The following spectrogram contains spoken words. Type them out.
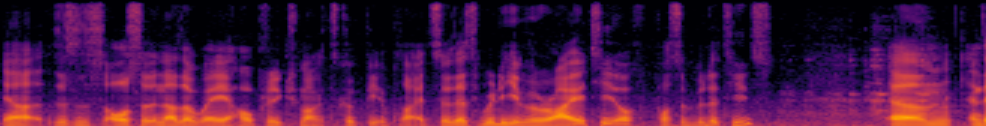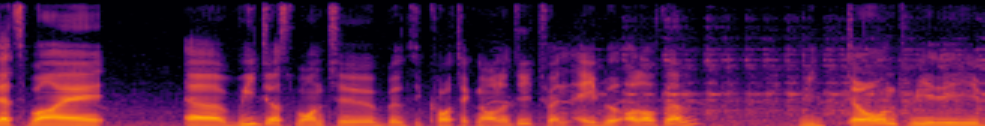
yeah, this is also another way how prediction markets could be applied. So that's really a variety of possibilities. Um, and that's why uh, we just want to build the core technology to enable all of them. We don't really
